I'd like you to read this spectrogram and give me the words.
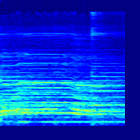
Ooh.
